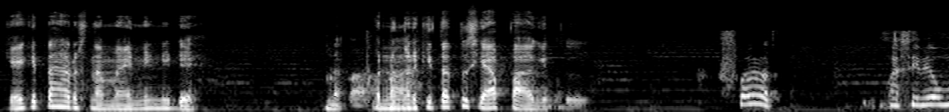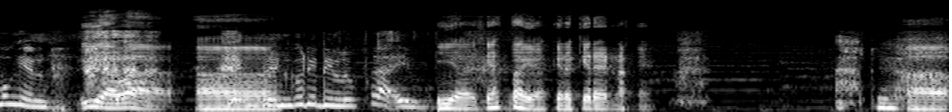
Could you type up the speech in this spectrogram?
kayak kita harus namain ini deh nah, pendengar kita tuh siapa gitu Fuck. Masih diomongin. iya lah Eh, Brand gue udah dilupain. iya siapa ya kira-kira enaknya Aduh. Eh,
